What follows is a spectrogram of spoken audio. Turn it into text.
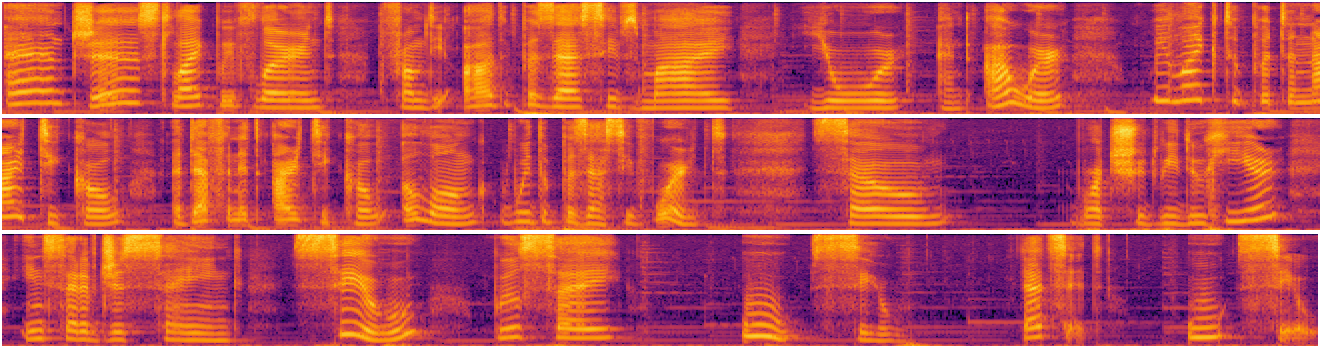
And just like we've learned from the other possessives my, your, and our, we like to put an article, a definite article, along with the possessive word. So, what should we do here? Instead of just saying seu, we'll say o seu. That's it. O seu.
